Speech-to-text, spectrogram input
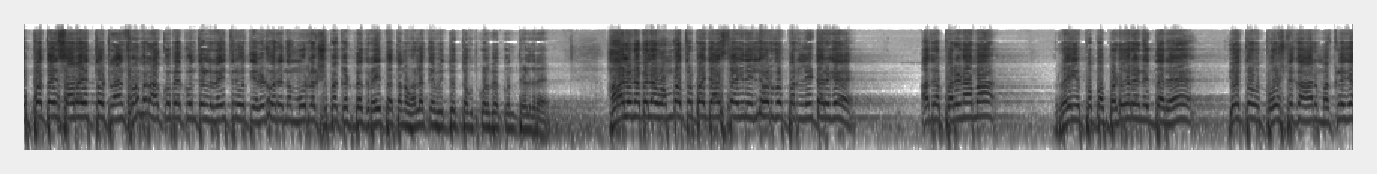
ಇಪ್ಪತ್ತೈದು ಸಾವಿರ ಇತ್ತು ಟ್ರಾನ್ಸ್ಫಾರ್ಮರ್ ಹಾಕೋಬೇಕು ಅಂತ ಹೇಳಿ ರೈತರು ಇವತ್ತು ಎರಡೂವರೆಯಿಂದ ಮೂರು ಲಕ್ಷ ರೂಪಾಯಿ ಕಟ್ಟಬೇಕು ರೈತ ತನ್ನ ಹೊಲಕ್ಕೆ ವಿದ್ಯುತ್ ತೆಗೆದುಕೊಳ್ಬೇಕು ಅಂತ ಹೇಳಿದ್ರೆ. ಹಾಲಿನ ಬೆಲೆ ಒಂಬತ್ತು ರೂಪಾಯಿ ಜಾಸ್ತಿ ಆಗಿದೆ ಇಲ್ಲಿವರೆಗೂ ಪರ್ ಲೀಟರ್ಗೆ. ಅದರ ಪರಿಣಾಮ, ರೈ ಪಾಪ ಬಡವರೇನಿದ್ದಾರೆ ಇವತ್ತು ಪೌಷ್ಟಿಕ ಆರು ಮಕ್ಕಳಿಗೆ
